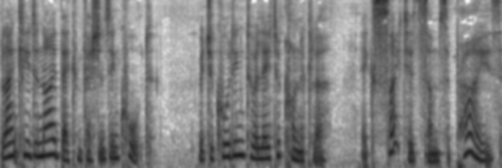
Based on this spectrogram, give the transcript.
blankly denied their confessions in court, which, according to a later chronicler, excited some surprise.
